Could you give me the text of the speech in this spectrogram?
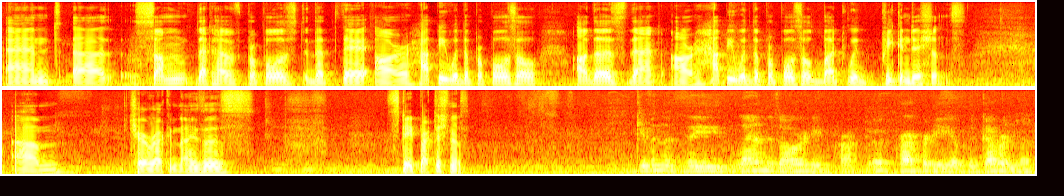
and uh, some that have proposed that they are happy with the proposal, others that are happy with the proposal but with preconditions. Um, chair recognizes state practitioners. Given that the land is already prop- uh, property of the government,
